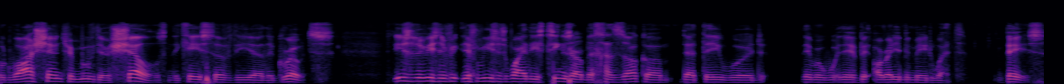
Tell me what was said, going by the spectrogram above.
would wash them to remove their shells. In the case of the uh, the groats, these are the different reasons why these things are bechazaka that they would they were they've already been made wet. Base.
